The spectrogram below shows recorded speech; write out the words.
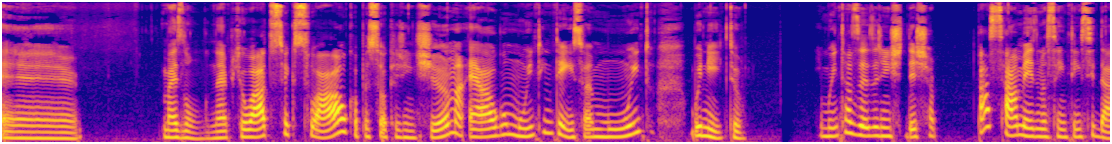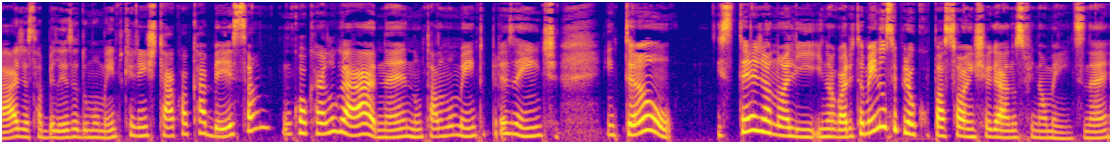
é, mais longo, né? Porque o ato sexual com a pessoa que a gente ama é algo muito intenso, é muito bonito. E muitas vezes a gente deixa passar mesmo essa intensidade, essa beleza do momento que a gente tá com a cabeça em qualquer lugar, né? Não tá no momento presente. Então, esteja no ali e no agora. E também não se preocupa só em chegar nos finalmente, né?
